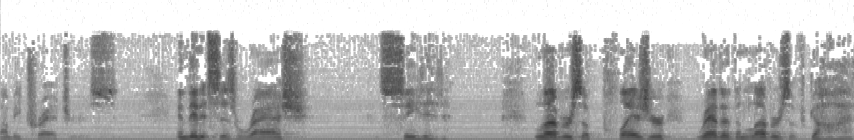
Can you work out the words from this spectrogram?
Not be treacherous. And then it says rash, conceited, lovers of pleasure rather than lovers of God.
